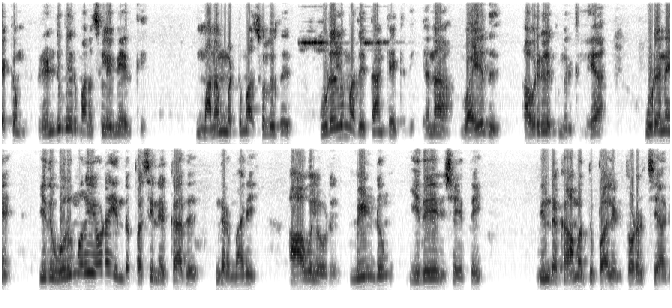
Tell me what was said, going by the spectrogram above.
ஏக்கம் ரெண்டு பேர் மனசுலயுமே இருக்கு. மனம் மட்டுமா சொல்லுது உடலும் அதைத்தான் கேட்குது ஏன்னா வயது அவர்களுக்கும் இருக்கு இல்லையா? உடனே இது ஒரு முறையோட இந்த பசி நிற்காதுங்கிற மாதிரி ஆவலோடு மீண்டும் இதே விஷயத்தை இந்த காமத்துப்பாலின் தொடர்ச்சியாக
